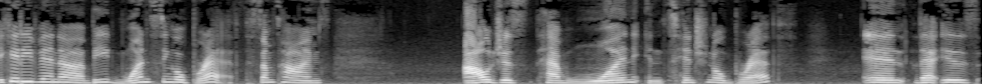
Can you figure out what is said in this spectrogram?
it could even uh, be one single breath. Sometimes I'll just have one intentional breath, and that is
